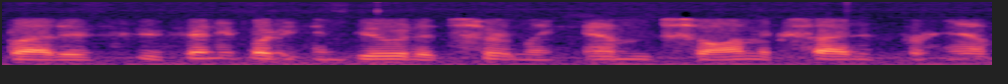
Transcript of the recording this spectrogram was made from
but if, if anybody can do it, it's certainly him. So I'm excited for him.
